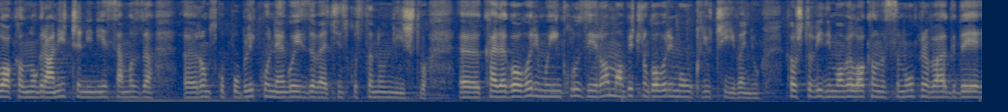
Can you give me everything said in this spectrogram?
lokalno ograničen i nije samo za E, romsku publiku, nego i za većinsko stanovništvo. E, kada govorimo o inkluziji Roma, obično govorimo o uključivanju. Kao što vidimo, ova lokalna samouprava gde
